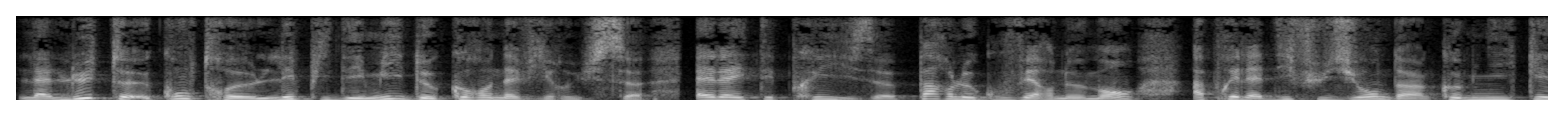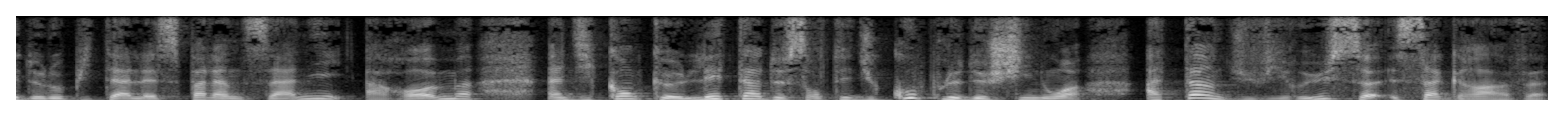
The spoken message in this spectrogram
la lutte contre l'épidémie de coronavirus. Elle a été prise par le gouvernement après la diffusion d'un communiqué de l'hôpital Spallanzani à Rome indiquant que l'état de santé du couple de Chinois atteint du virus s'aggrave.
